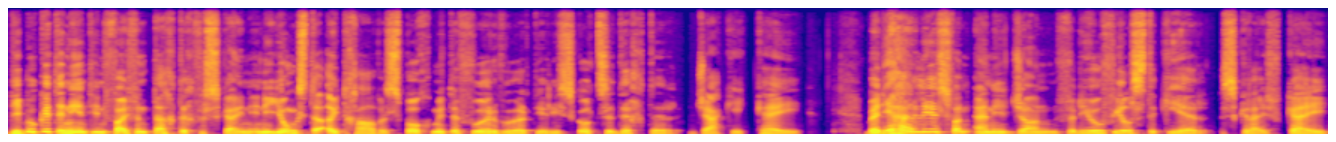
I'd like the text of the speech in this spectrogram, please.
Die boek het in 1985 verskyn en die jongste uitgawe spog met 'n voorwoord deur die Skotse digter Jackie Kay. By die herlees van Annie John vir die hoeveelste keer skryf Kay,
